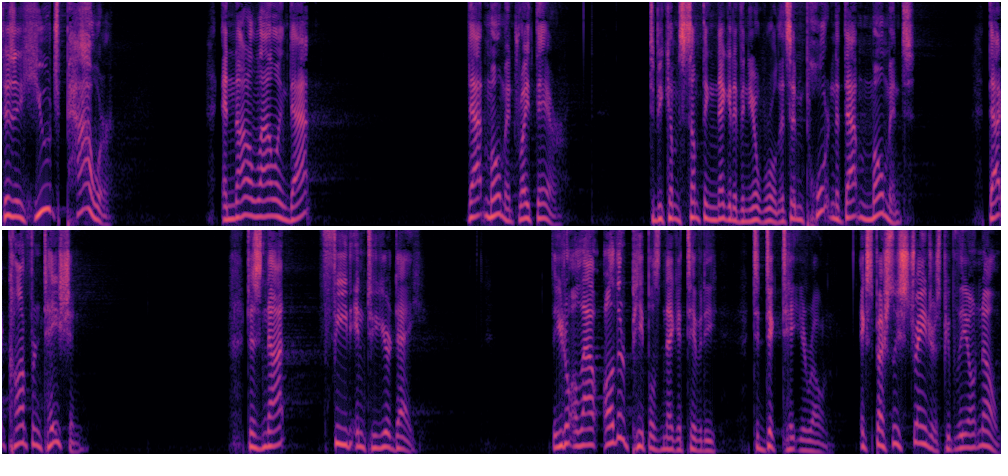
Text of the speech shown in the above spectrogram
There's a huge power in not allowing that that moment right there to become something negative in your world. It's important that that moment, that confrontation, does not feed into your day. That you don't allow other people's negativity to dictate your own, especially strangers, people that you don't know.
